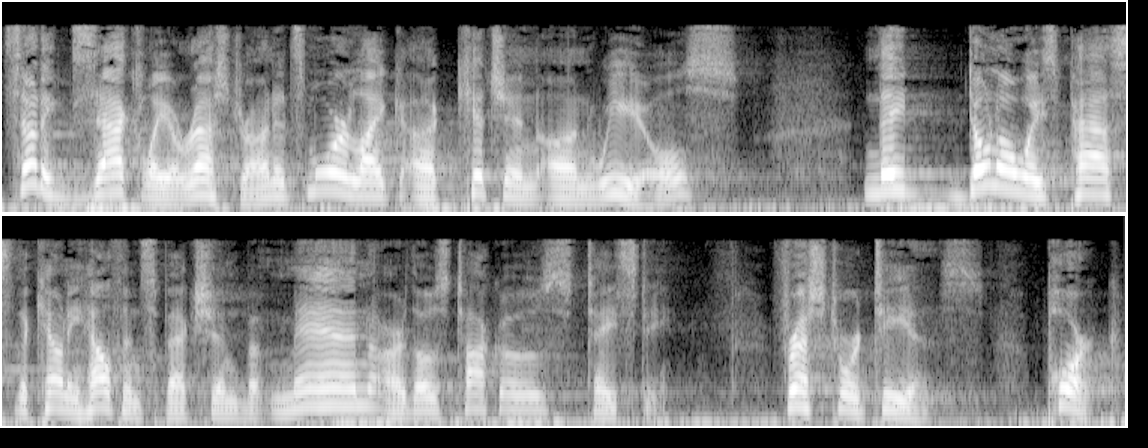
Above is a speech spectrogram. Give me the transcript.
It's not exactly a restaurant, it's more like a kitchen on wheels. They don't always pass the county health inspection, but man, are those tacos tasty. Fresh tortillas, pork,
